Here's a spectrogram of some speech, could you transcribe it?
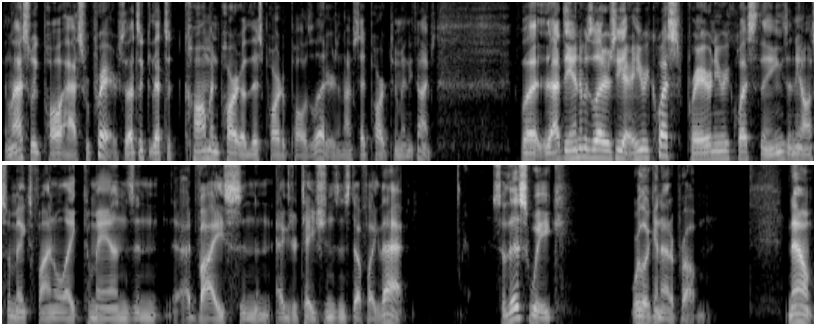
And last week Paul asked for prayer. So that's a that's a common part of this part of Paul's letters. And I've said part too many times. But at the end of his letters, yeah, he requests prayer and he requests things, and he also makes final like commands and advice and, and exhortations and stuff like that. So this week, we're looking at a problem. Now,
